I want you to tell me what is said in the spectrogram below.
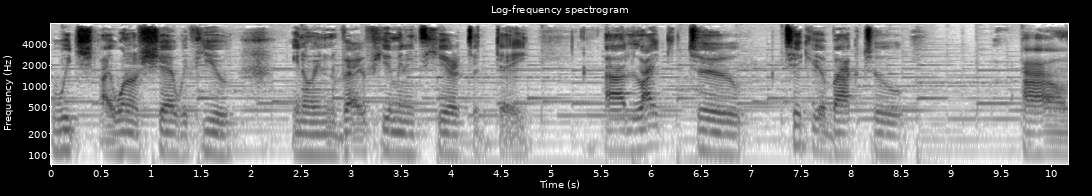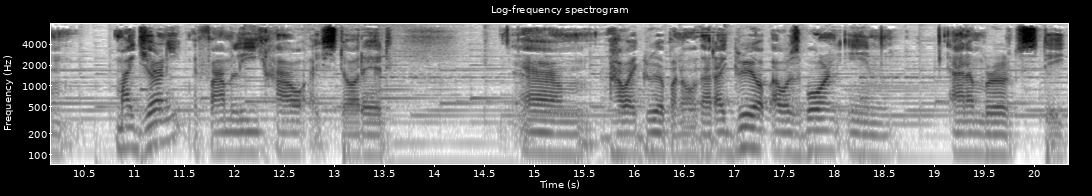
which I want to share with you, you know, in very few minutes here today, I'd like to take you back to um, my journey, my family, how I started um, how I grew up and all that. I grew up, I was born in Anambra State.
